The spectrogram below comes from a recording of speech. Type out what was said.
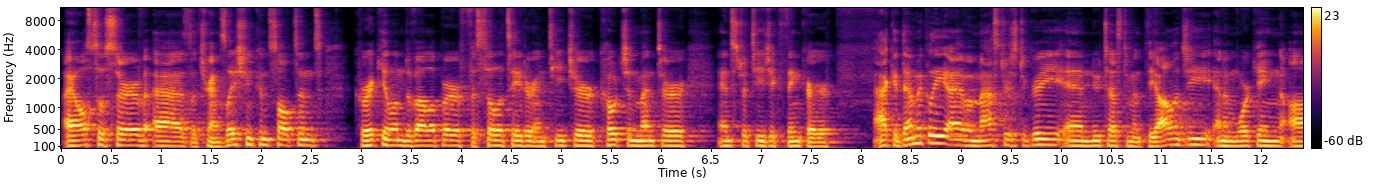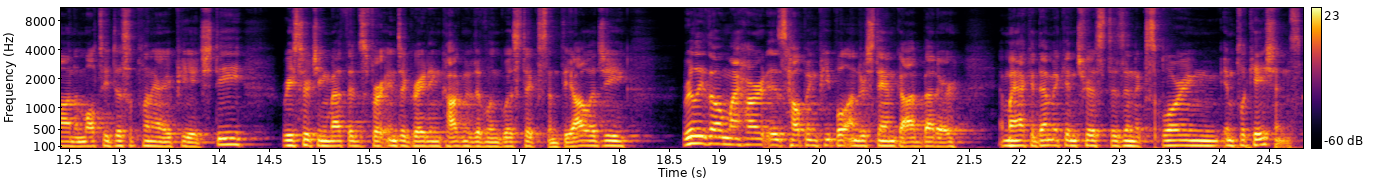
I also serve as a translation consultant, curriculum developer, facilitator and teacher, coach and mentor, and strategic thinker. Academically, I have a master's degree in New Testament theology, and I'm working on a multidisciplinary PhD, researching methods for integrating cognitive linguistics and theology. Really, though, my heart is helping people understand God better and my academic interest is in exploring implications,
